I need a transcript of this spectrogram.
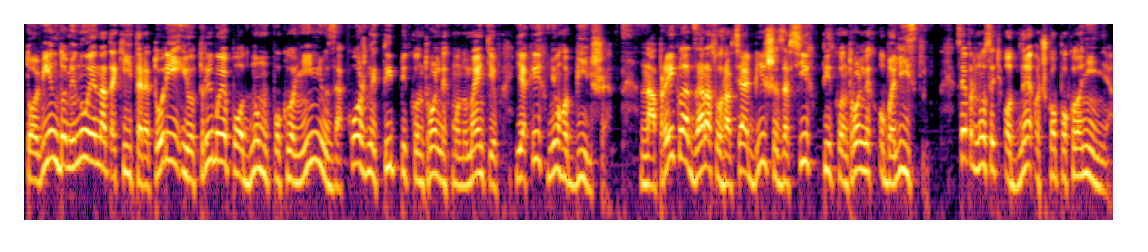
то він домінує на такій території і отримує по одному поклонінню за кожний тип підконтрольних монументів, яких в нього більше. Наприклад, зараз у гравця більше за всіх підконтрольних обелісків. Це приносить одне очко поклоніння.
